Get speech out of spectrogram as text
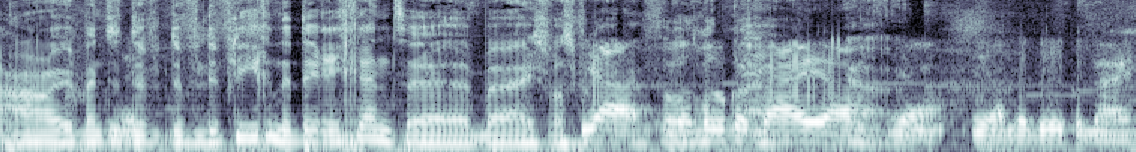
Oh, je bent de, de, de vliegende dirigent, uh, bij wijze van spreken. Ja, dat doe ik erbij, ja. Ja. ja. ja dat doe ik erbij.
